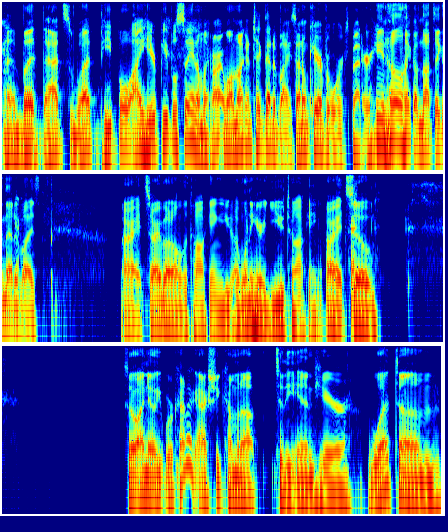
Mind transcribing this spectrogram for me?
uh, but that's what people I hear people say, and I'm like, all right, well, I'm not going to take that advice. I don't care if it works better. You know, like I'm not taking that advice. All right, sorry about all the talking. You, I want to hear you talking. All right, so. So I know we're kind of actually coming up to the end here. What um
